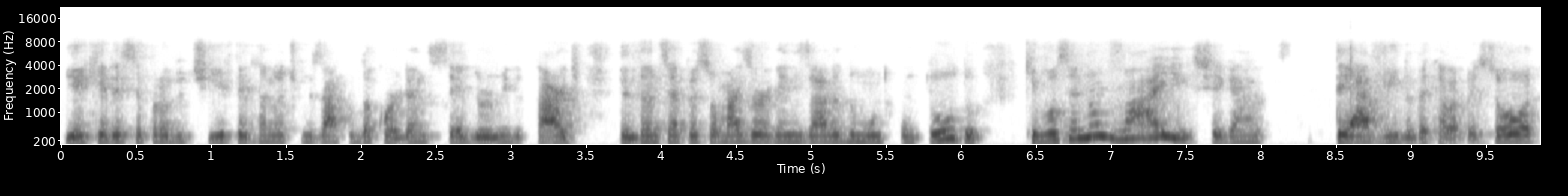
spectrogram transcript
e aí querer ser produtivo, tentando otimizar tudo, acordando cedo, dormindo tarde, tentando ser a pessoa mais organizada do mundo com tudo, que você não vai chegar ter a vida daquela pessoa,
